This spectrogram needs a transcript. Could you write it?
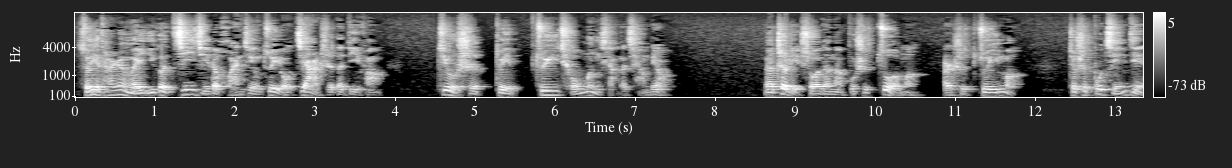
所以他认为，一个积极的环境最有价值的地方，就是对追求梦想的强调。那这里说的呢，不是做梦，而是追梦，就是不仅仅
